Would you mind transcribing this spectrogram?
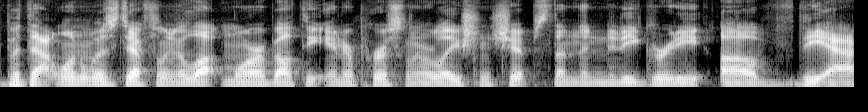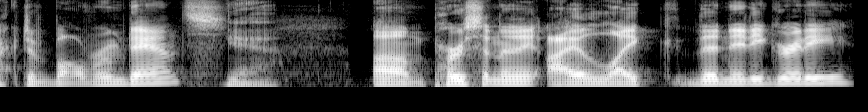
but that one was definitely a lot more about the interpersonal relationships than the nitty-gritty of the act of ballroom dance. Yeah. Um, personally, I like the nitty gritty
